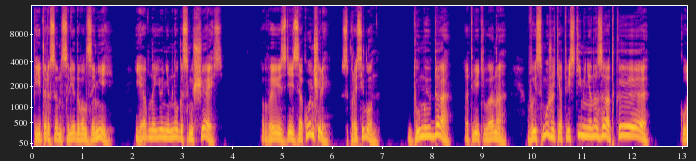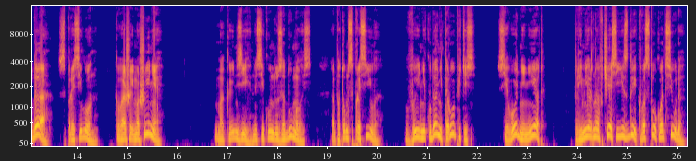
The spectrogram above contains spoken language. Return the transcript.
Питерсон следовал за ней, явно ее немного смущаясь. «Вы здесь закончили?» — спросил он. «Думаю, да», — ответила она. «Вы сможете отвезти меня назад к...» «Куда?» — спросил он. «К вашей машине?» Маккензи на секунду задумалась, а потом спросила. «Вы никуда не торопитесь?» «Сегодня нет. Примерно в часе езды к востоку отсюда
